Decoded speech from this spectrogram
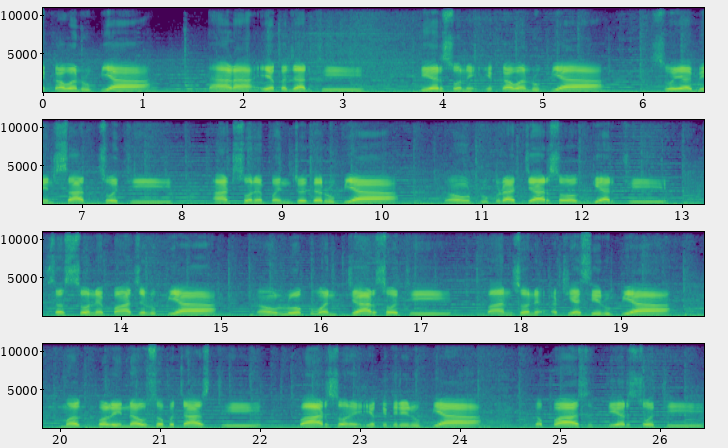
એકાવન રૂપિયા, ધાણા એક હજારથી તેરસો ને એકાવન રૂપિયા, સોયાબીન સાતસોથી આઠસો ને પંચોતેર રૂપિયા, ઘઉં ટુકડા ચારસો અગિયારથી છસો ને પાંચ રૂપિયા, ઘઉં લોકવન ચારસોથી પાંચસો ને અઠ્યાસી રૂપિયા, મગફળી નવસો પચાસથી બારસો ને એકત્રીસ રૂપિયા કપાસ તેરસોથી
